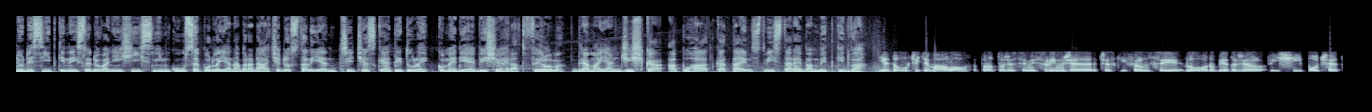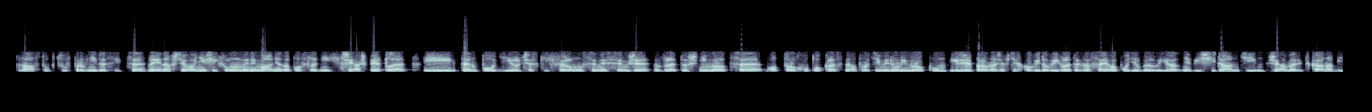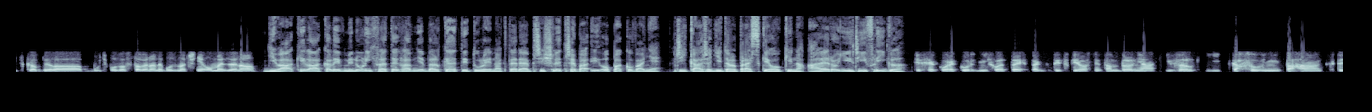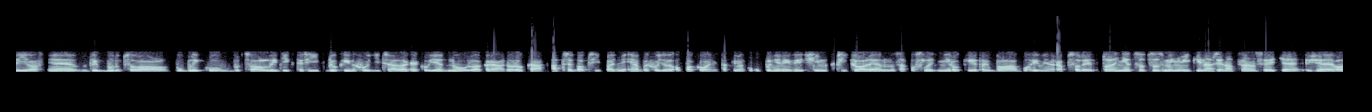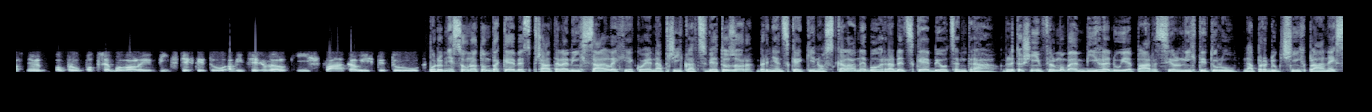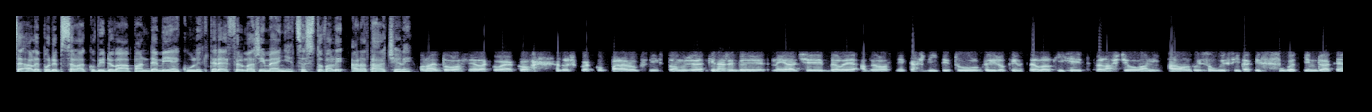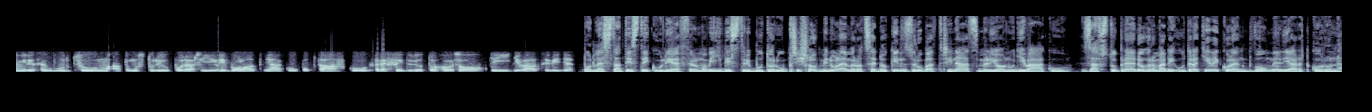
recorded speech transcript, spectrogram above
Do desítky nejsledovanějších snímků se podle Jana Bradáče dostali jen tři české tituly. Komedie Vyšehrad film, drama Jan Žižka a pohádka Tajemství staré bambitky 2. Je to určitě málo, protože si myslím, že český film si dlouhodobě držel vyšší počet zástupců v první desítce nejnavštěvovanějších filmů minimálně za posledních tři až pět let. I ten podíl českých filmů si myslím, že v letošním roce o trochu poklesne oproti minulým rokům, i když je pravda, že v těch covidových letech tak zase jeho podíl byl výrazně vyšší dán tím, že americká nabídka byla buď pozastavena nebo značně omezena. Diváky lákali v minulých letech hlavně velké tituly, na které přišli třeba i opakovaně, říká ředitel pražského kina Aero Jiří Flígl. V těch jako rekordních letech, tak vždycky vlastně tam byl nějaký velký kasovní tahák, který vlastně vyburcoval publikum, burcoval lidi, kteří do kin chodí třeba tak jako jednou, dvakrát do roka a třeba případně i aby chodili opakovaně. Takovým jako úplně největší nejlepším příkladem za poslední roky tak byla Bohemian Rhapsody. To je něco, co zmiňují kinaři na celém světě, že vlastně opravdu potřebovali víc těch titulů a víc těch velkých lákavých titulů. Podobně jsou na tom také ve zpřátelených sálech, jako je například Světozor, Brněnské kino Skala nebo Hradecké biocentrál. V letošním filmovém výhledu je pár silných titulů. Na produkčních plánech se ale podepsala covidová pandemie, kvůli které filmaři méně cestovali a natáčeli. Ono je to vlastně takové jako trošku jako paradoxní v tom, že kinaři by nejradši byli, aby vlastně každý titul, který do kin byl velký hit, byl navštěvovaný. Ale on souvisí taky s vůbec tím, do jaké míry se vůdcům a tomu studiu podaří vyvolat nějakou poptávku, trefit do toho, co chtějí diváci vidět. Podle statistik Unie filmových distributorů přišlo v minulém roce do kin zhruba 13 milionů diváků. Za vstupné dohromady utratili kolem 2 miliard korun.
